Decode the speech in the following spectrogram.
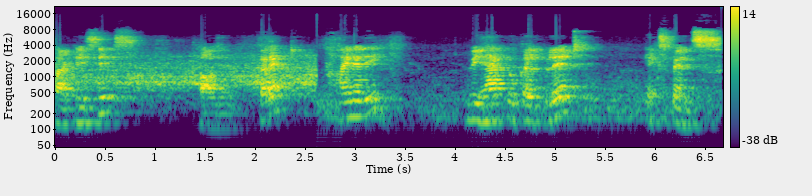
36,000. Correct? Finally, we have to calculate expense,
